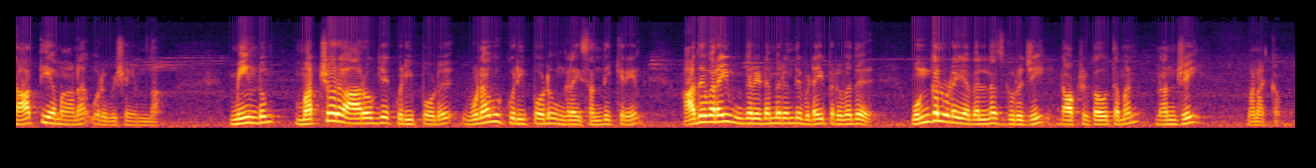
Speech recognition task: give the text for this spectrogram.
சாத்தியமான ஒரு விஷயம்தான். மீண்டும் மற்றொரு ஆரோக்கிய குறிப்போடு உணவு குறிப்போடு உங்களை சந்திக்கிறேன். அதுவரை உங்களிடமிருந்து விடைபெறுவது உங்களுடைய வெல்னஸ் குருஜி டாக்டர் கௌதமன். நன்றி வணக்கம்.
